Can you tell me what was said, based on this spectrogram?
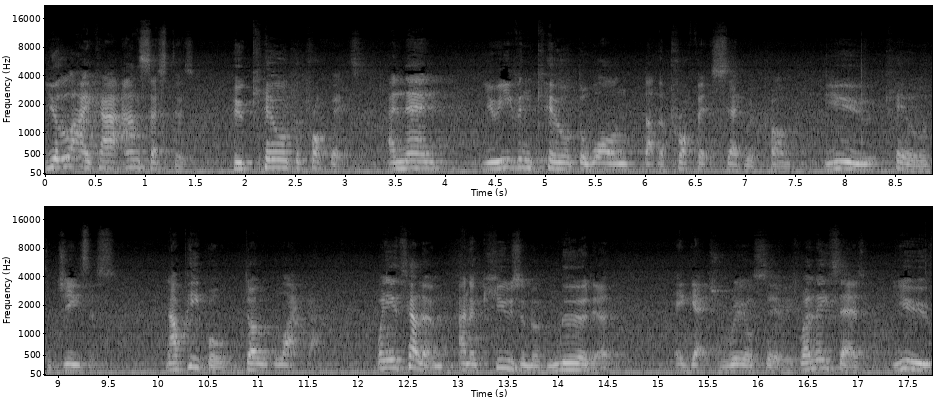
you're like our ancestors who killed the prophets. And then you even killed the one that the prophets said would come. You killed Jesus. Now, people don't like that. When you tell them and accuse them of murder, it gets real serious. When they says, you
